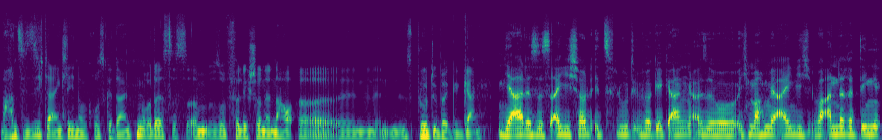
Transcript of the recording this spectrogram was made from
Machen Sie sich da eigentlich noch groß Gedanken oder ist das ähm, so völlig schon in, äh, in, ins Blut übergegangen? Ja, das ist eigentlich schon ins Blut übergegangen. Also ich mache mir eigentlich über andere Dinge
